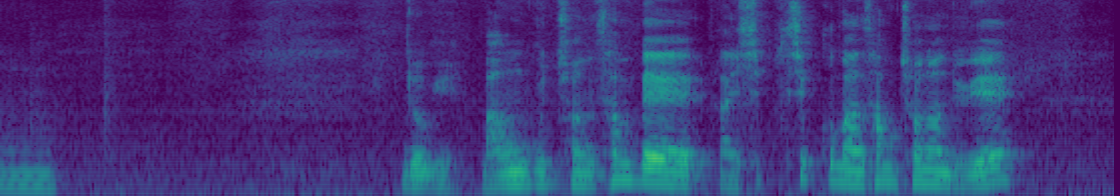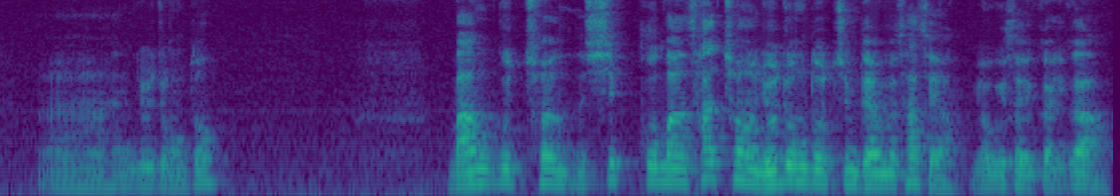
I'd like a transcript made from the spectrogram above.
음. 여기 19,300 아니 10, 19만 3천원 위에 어, 한 요 정도? 19,000 19만 4천원 요 정도쯤 되면 사세요. 여기서 여기까지가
